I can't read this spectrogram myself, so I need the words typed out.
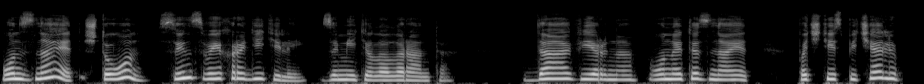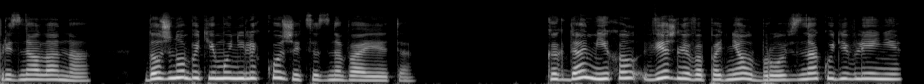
«Он знает, что он сын своих родителей», — заметила Лоранта. «Да, верно, он это знает», — почти с печалью признала она. «Должно быть, ему нелегко жить, сознавая это». Когда Михал вежливо поднял бровь в знак удивления,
